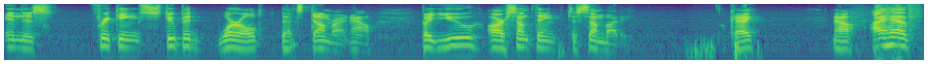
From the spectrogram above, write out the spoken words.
in this freaking stupid world that's dumb right now but you are something to somebody. Okay? Now, I have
